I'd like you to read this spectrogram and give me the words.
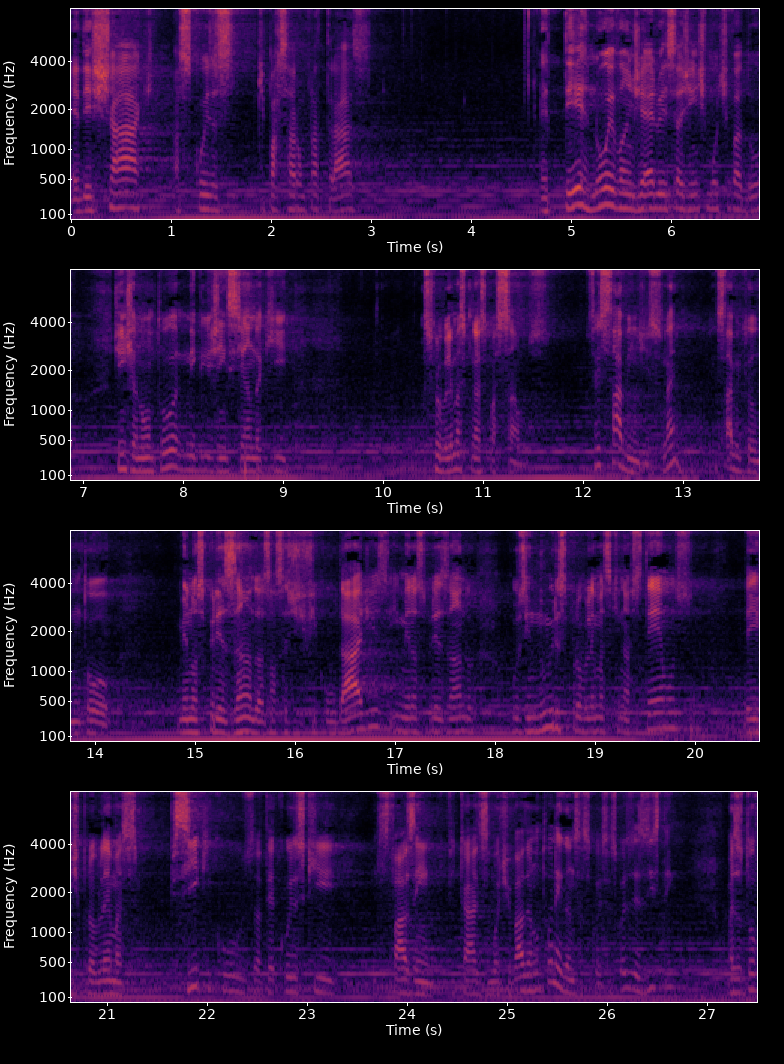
é deixar as coisas que passaram para trás, é ter no Evangelho esse agente motivador. Gente, eu não estou negligenciando aqui os problemas que nós passamos. Vocês sabem disso, né? Vocês sabem que eu não estou menosprezando as nossas dificuldades e menosprezando os inúmeros problemas que nós temos, desde problemas psíquicos, até coisas que nos fazem ficar desmotivados. Eu não estou negando essas coisas, essas coisas existem. Mas eu estou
